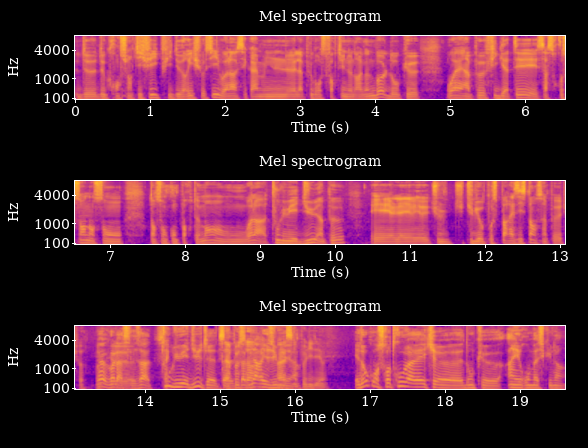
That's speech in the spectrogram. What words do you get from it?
de, de grands scientifiques, fille de riches aussi. Voilà, c'est quand même une- la plus grosse fortune de Dragon Ball. Donc, euh, ouais, un peu figaté et ça se ressent dans son, dans son comportement. où, voilà, tout lui est dû un peu et elle est- tu, tu, tu lui opposes pas résistance un peu, tu vois. Ouais, voilà, euh, c'est ça. Tout lui est dû. T'as C'est un peu t'as ça. bien résumé. Ouais, c'est un hein. peu l'idée. ouais. Et donc, on se retrouve avec euh, donc, euh, un héros masculin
